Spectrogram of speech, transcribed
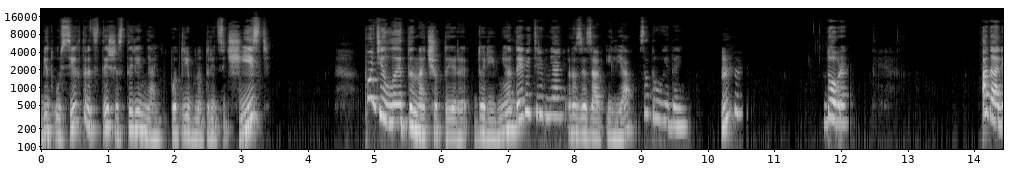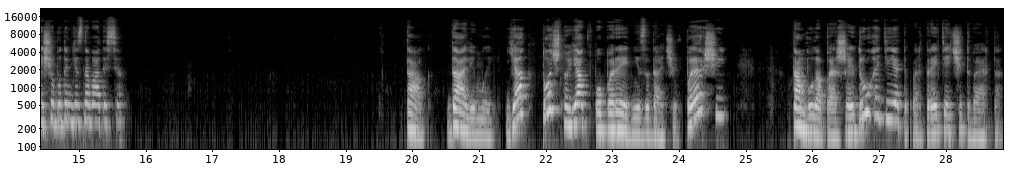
від усіх 36 рівнянь потрібно 36 поділити на 4 дорівнює 9 рівнянь, розв'язав Ілля за другий день. Угу. Добре. А далі що будемо дізнаватися? Так, далі ми, як точно як в попередній задачі в першій, там була перша і друга дія, тепер третя і четверта.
